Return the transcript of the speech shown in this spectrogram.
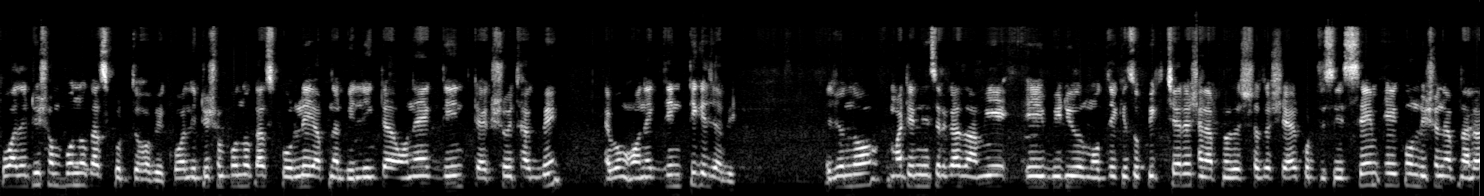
কোয়ালিটি সম্পন্ন কাজ করতে হবে। কোয়ালিটি সম্পন্ন কাজ করলেই আপনার বিল্ডিংটা অনেক দিন টেকসই থাকবে এবং অনেক দিন টিকে যাবে। এজন্য মাটির নিচের কাজ আমি এই ভিডিওর মধ্যে কিছু পিকচারে আপনাদের সাথে শেয়ার করতেছি। সেম এই কন্ডিশনে আপনারা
